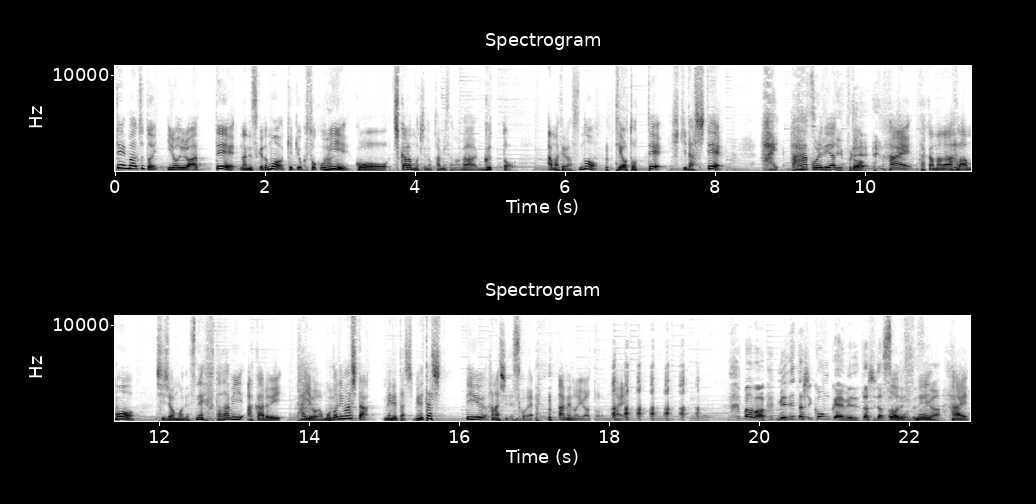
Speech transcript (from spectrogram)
でまあちょっといろいろあってなんですけども結局そこにこう力持ちの神様がぐっとアマテラスの手を取って 引き出してはい。ああこれでやっとはい。高間ヶ原も地上もですね再び明るい太陽が戻りました。めでたしめでたしっていう話ですこれ。雨の岩と。はい。まあまあめでたし今回はめでたしだと思うんですすがでね。はい。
